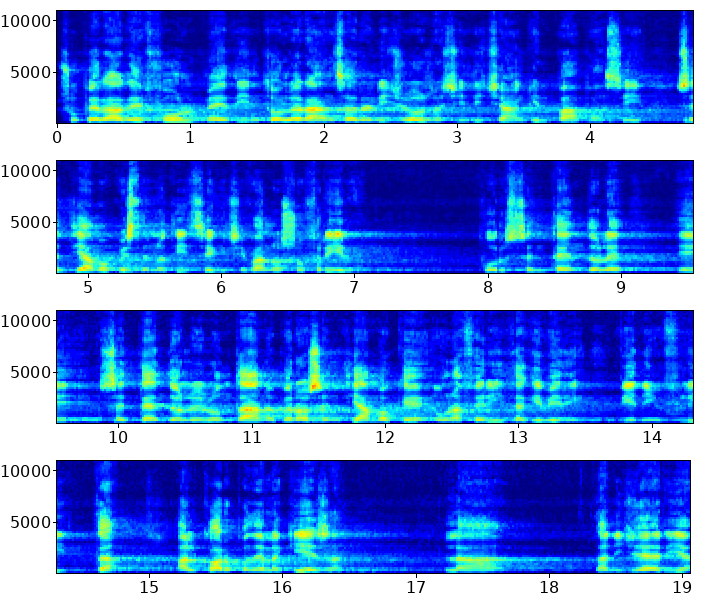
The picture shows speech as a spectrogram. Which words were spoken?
Superare forme di intolleranza religiosa, ci dice anche il Papa. Sì, sentiamo queste notizie che ci fanno soffrire, pur sentendole, eh, sentendole lontano, però sentiamo che è una ferita che viene, viene inflitta al corpo della Chiesa. La, la Nigeria,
